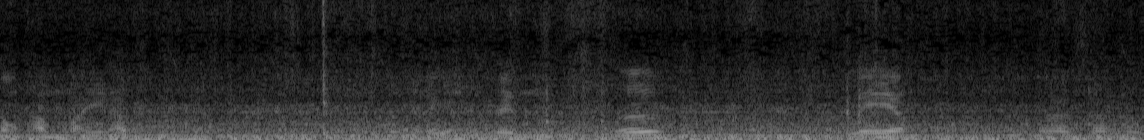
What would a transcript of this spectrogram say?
ต้องทำใหม่ครับจะอย่างเส้นเออแล้ว อ่าช่างมัน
